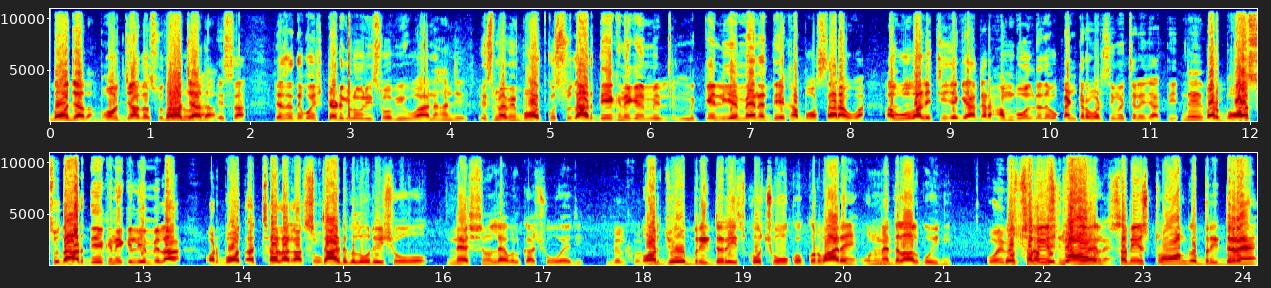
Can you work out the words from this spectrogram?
बहुत ज़्यादा। बहुत ज़्यादा सुधार बहुत हो है। ज़्यादा। इस जैसे देखो स्टड ग्लोरी शो भी हुआ है ना। हाँ जी। इसमें भी बहुत कुछ सुधार देखने के के लिए मैंने देखा बहुत सारा हुआ। अब वो वाली चीज़ है कि अगर हम बोल देते वो कंट्रोवर्सी में चले जाती है। पर बहुत सुधार देखने के लिए मिला और बहुत अच्छा लगा show start glory show national level का शो है जी। बिल्कुल। और जो ब्रीडर इसको शो को करवा रहे हैं उनमें दलाल कोई नहीं। कोई वो सभी स्ट्रॉन्ग सभी स्ट्रॉन्ग ब्रीडर हैं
